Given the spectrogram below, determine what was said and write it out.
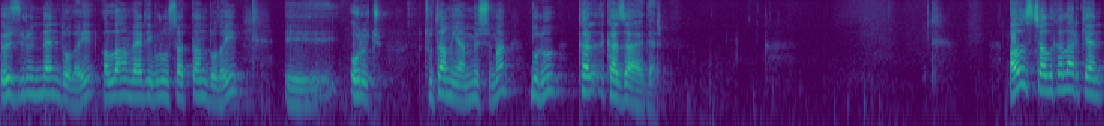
özründen dolayı Allah'ın verdiği bir ruhsattan dolayı e, oruç tutamayan Müslüman bunu kaza eder. Ağız çalkalarken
